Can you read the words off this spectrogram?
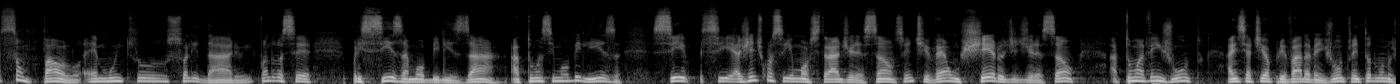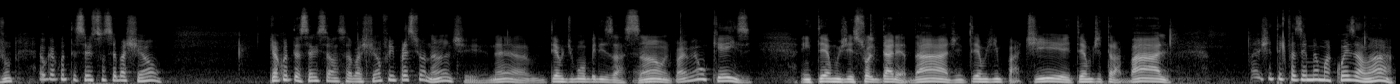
São Paulo é muito solidário e quando você precisa mobilizar, a turma se mobiliza. Se, se a gente conseguir mostrar a direção, se a gente tiver um cheiro de direção, a turma vem junto, a iniciativa privada vem junto, vem todo mundo junto. É o que aconteceu em São Sebastião. O que aconteceu em São Sebastião foi impressionante, né? Em termos de mobilização, para mim é um case. Em termos de solidariedade, em termos de empatia, em termos de trabalho. A gente tem que fazer a mesma coisa lá.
